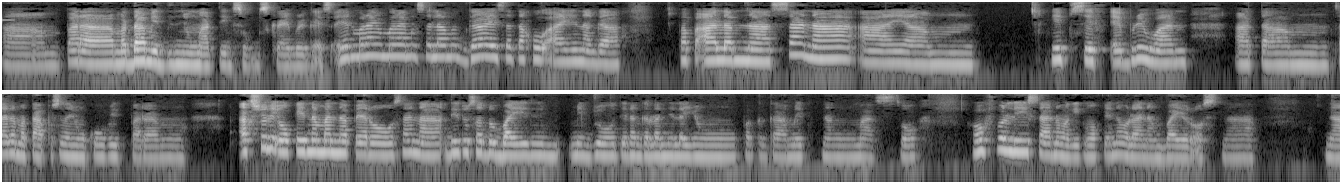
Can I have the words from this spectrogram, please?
um, para madami din yung ating subscriber guys. Ayan, maraming maraming salamat guys. At ako ay nagpapaalam na sana ay um, keep safe everyone. At um, sana matapos na yung COVID para actually okay naman na pero sana dito sa Dubai medyo tinanggalan nila yung paggagamit ng mask. So hopefully sana maging okay na wala ng virus na na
